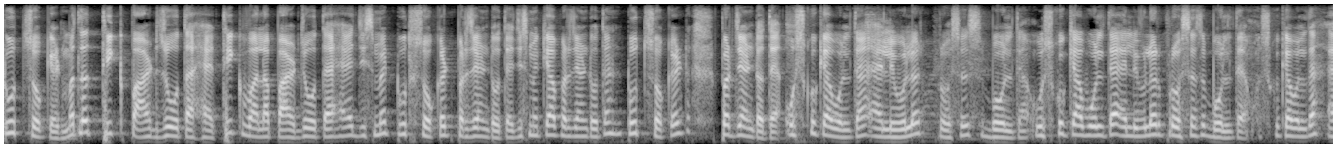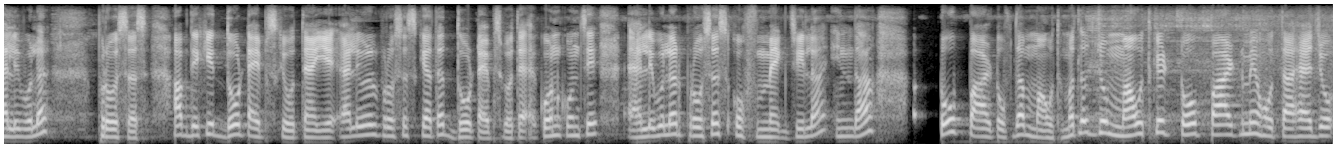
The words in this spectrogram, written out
tooth socket मतलब थिक पार्ट जो होता है थिक वाला पार्ट जो होता है, जिसमें टूथ सॉकेट प्रेजेंट होता है। जिसमें क्या प्रेजेंट होते हैं? टूथ सॉकेट प्रेजेंट होता है। उसको क्या बोलते हैं? एलिवुलर प्रोसेस बोलते हैं। उसको क्या बोलते हैं? एलिवुलर प्रोसेस बोलते हैं। उसको क्या बोलते हैं? एलिवुलर प्रोसेस अब देखिए, दो टाइप्स के होते हैं ये। एलिवुलर प्रोसेस क्या होता है? दो टाइप्स के होते हैं। कौन कौन से? Alveolar process of maxilla in the top part of the mouth मतलब जो माउथ के टॉप पार्ट में होता है, जो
